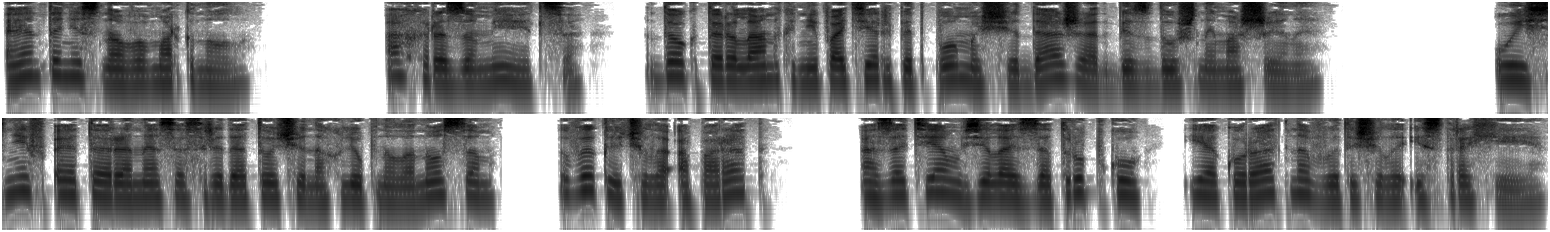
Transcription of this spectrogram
Энтони снова моргнул. Ах, разумеется, доктор Ланг не потерпит помощи даже от бездушной машины. Уяснив это, Рене сосредоточенно хлюпнула носом, выключила аппарат, а затем взялась за трубку и аккуратно вытащила из трахеи.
